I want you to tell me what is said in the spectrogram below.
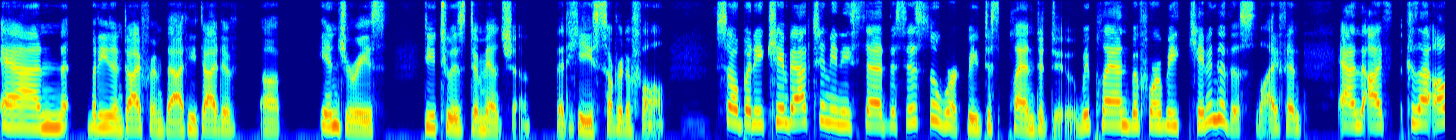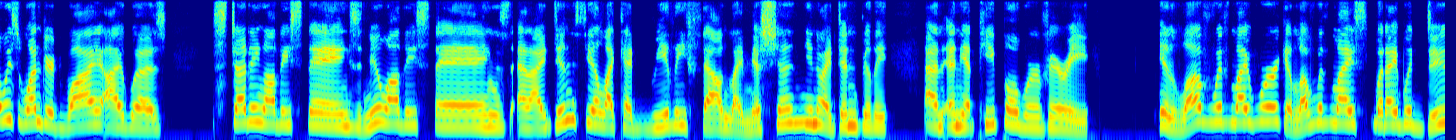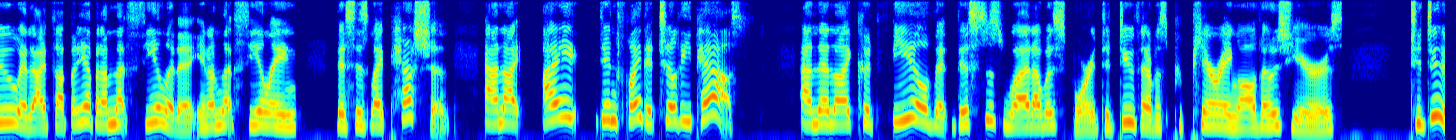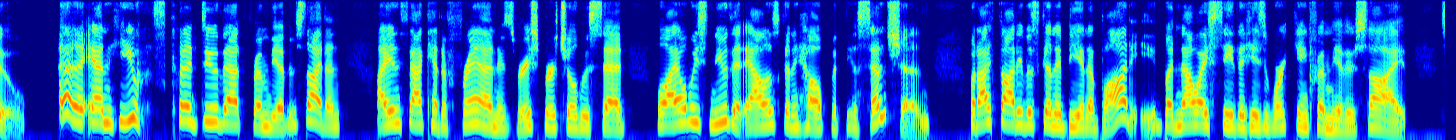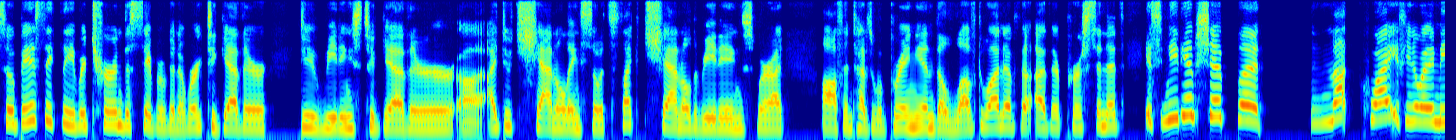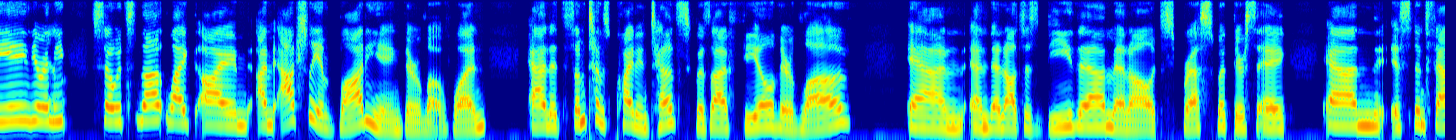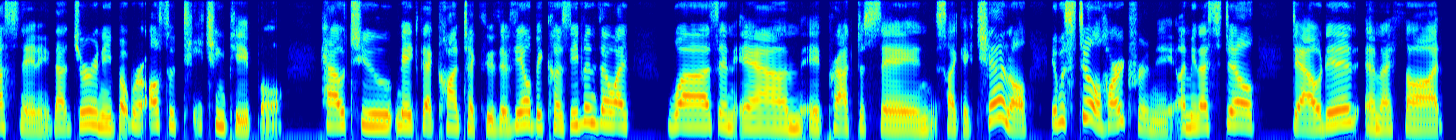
And, but he didn't die from that. He died of uh, injuries due to his dementia that he suffered a fall. So, but he came back to me and he said, "This is the work we just planned to do. We planned before we came into this life." And and I, because I always wondered why I was studying all these things, knew all these things, and I didn't feel like I'd really found my mission. You know, I didn't really, and and yet people were very in love with my work, in love with my what I would do, and I thought, but yeah, but I'm not feeling it. You know, I'm not feeling this is my passion, and I I didn't find it till he passed. And then I could feel that this is what I was born to do, that I was preparing all those years to do. And he was going to do that from the other side. And I, in fact, had a friend who's very spiritual who said, Well, I always knew that Al was going to help with the ascension, but I thought he was going to be in a body. But now I see that he's working from the other side. So basically, return to say we're going to work together, do readings together. Uh, I do channeling. So it's like channeled readings where I oftentimes will bring in the loved one of the other person. It's, it's mediumship, but not quite, if you know what I mean. You know what I mean? So it's not like I'm I'm actually embodying their loved one. And it's sometimes quite intense because I feel their love and and then I'll just be them and I'll express what they're saying. And it's been fascinating that journey. But we're also teaching people how to make that contact through the veil because even though I was and am a practicing psychic channel, it was still hard for me. I mean, I still doubted and I thought,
